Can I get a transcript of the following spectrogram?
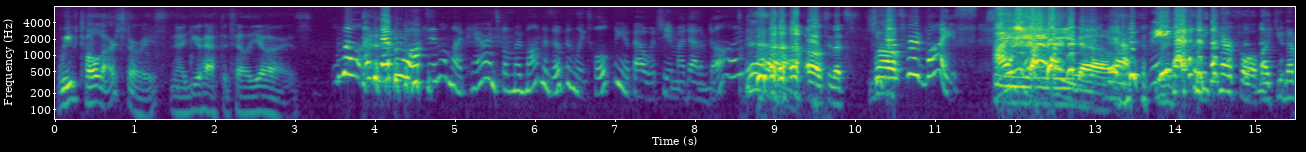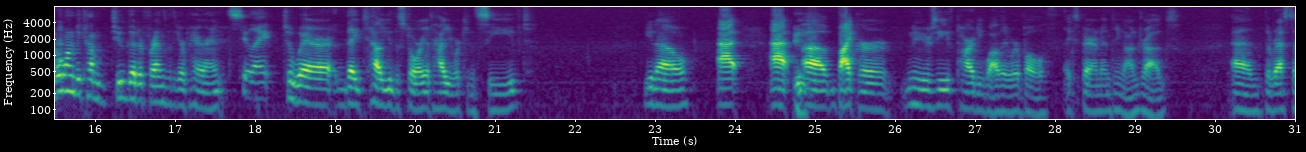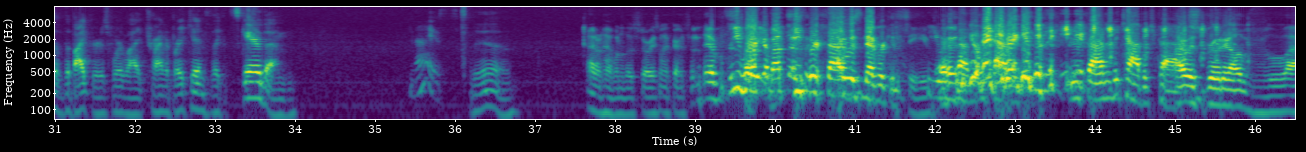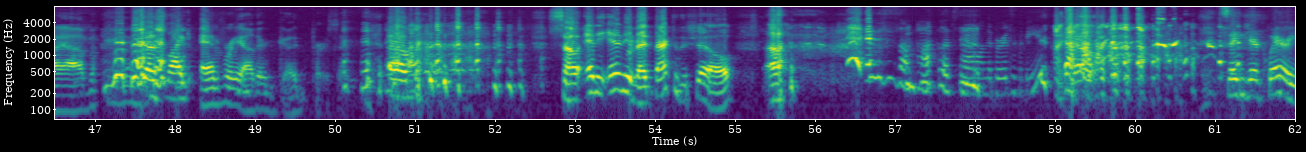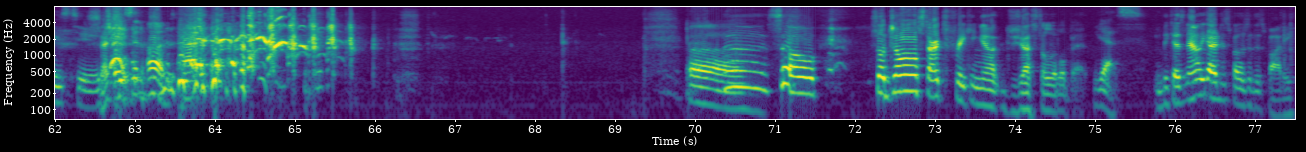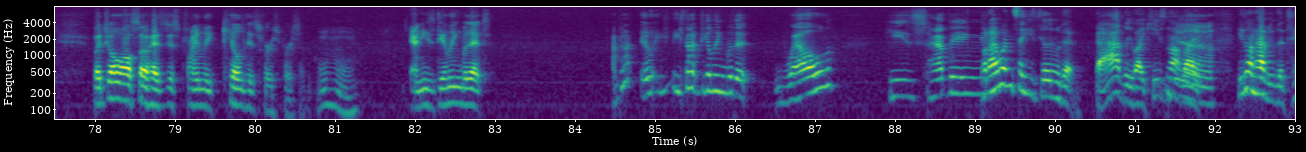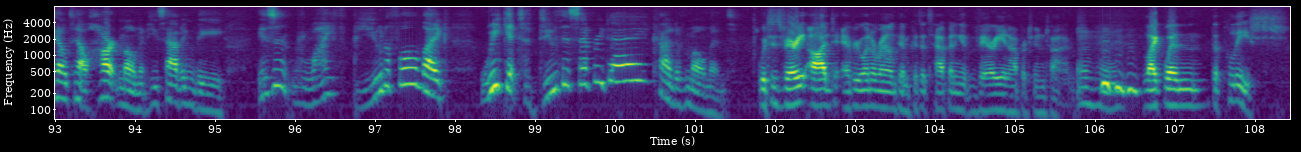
we've told our stories. Now you have to tell yours. Well, I've never walked in on my parents, but my mom has openly told me about what she and my dad have done. Yeah. oh, see, that's. She Well- asked for advice. see, I- See, no. Yeah. See? You have to be careful. Like you never want to become too good of friends with your parents Too late. to where they tell you the story of how you were conceived. You know, at at a biker New Year's Eve party while they were both experimenting on drugs, and the rest of the bikers were like trying to break in so they could scare them. Nice. Yeah. I don't have one of those stories. My parents would never You talk were- about those. you were I was never conceived. You were I found, You were never conceived. you were found in a cabbage patch. I was brewed in a lab, just like every other good person. Um, so, any in any event, back to the show. Uh, and this is on Apocalypse Now on the Birds and the Bees. I know. Send your queries to Send- Jason Hunt. at- uh, Uh, so, so Joel starts freaking out just a little bit yes. because now he got to dispose of this body, but Joel also has just finally killed his first person, hmm and he's dealing with it. I'm not. He's not dealing with it well. He's having. But I wouldn't say he's dealing with it badly. Like he's not Yeah. like he's not having the telltale heart moment. He's having the isn't life beautiful? Like we get to do this every day kind of moment. which is very odd to everyone around him because it's happening at very inopportune times. hmm Like when the police.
